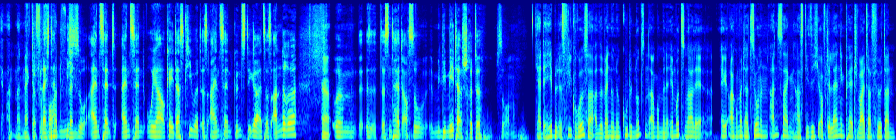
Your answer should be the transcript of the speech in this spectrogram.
Ja, man, man merkt das vielleicht sofort, halt nicht so ein Cent, ein Cent, oh ja, okay, das Keyword ist ein Cent günstiger als das andere. Ja. Ähm, das sind halt auch so Millimeterschritte. So, ne? Ja, der Hebel ist viel größer. Also wenn du eine gute Nutzenargumente, emotionale äh, Argumentation in Anzeigen hast, die sich auf der Landingpage weiterführt, dann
